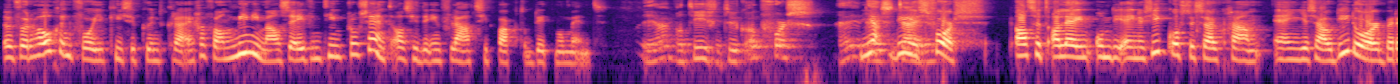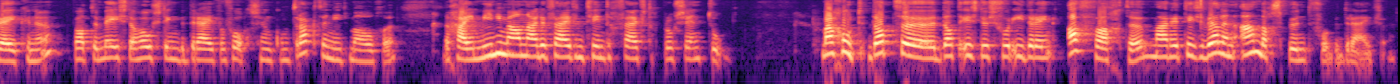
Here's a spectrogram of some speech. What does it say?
een verhoging voor je kiezen kunt krijgen van minimaal 17% als je de inflatie pakt op dit moment. Ja, want die is natuurlijk ook fors. Hè, ja, die tijden. is fors als het alleen om die energiekosten zou gaan en je zou die doorberekenen, wat de meeste hostingbedrijven volgens hun contracten niet mogen, dan ga je minimaal naar de 25, 50 procent toe. Maar goed, dat, uh, dat is dus voor iedereen afwachten, maar het is wel een aandachtspunt voor bedrijven.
